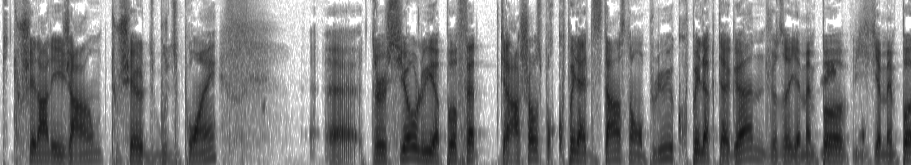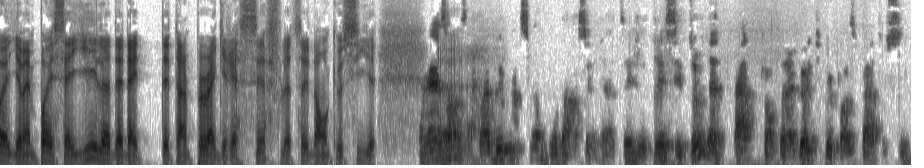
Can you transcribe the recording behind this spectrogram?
puis touchait dans les jambes, touchait du bout du poing. Euh, Tercio, lui, a pas fait grand-chose pour couper la distance non plus, couper l'octogone. Je veux dire, il a même pas, il a même pas, il a même pas essayé là, d'être, un peu agressif. Là, donc aussi. T'as raison, ça fait deux personnes pour danser. c'est dur de te battre contre un gars qui veut pas se battre aussi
